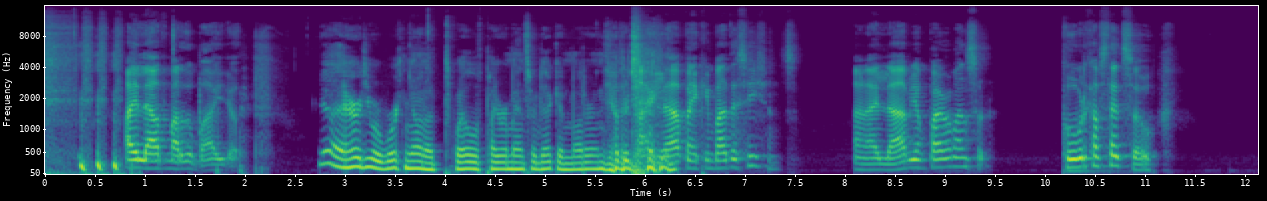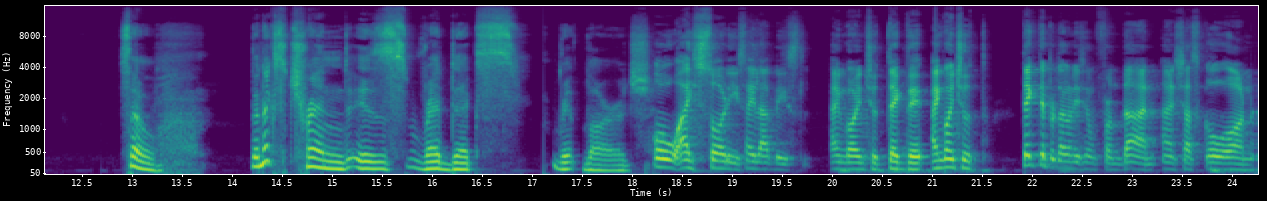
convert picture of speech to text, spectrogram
I love Mardu Pyro. Yeah, I heard you were working on a 12 Pyromancer deck in Modern the other day. I love making bad decisions. And I love young pyromancer. Who would have said so? So, the next trend is red decks writ large. Oh, I saw this. I love this. I'm going to take the I'm going to take the protagonism from Dan and just go on.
